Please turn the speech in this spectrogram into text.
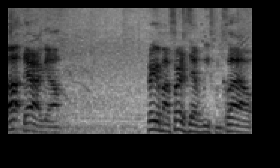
Oh, there I go. Figured my first death be from Cloud.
